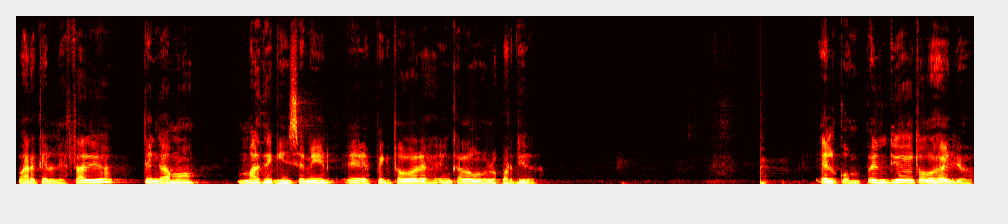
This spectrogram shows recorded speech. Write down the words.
para que en el estadio tengamos más de 15.000 eh, espectadores en cada uno de los partidos. El compendio de todos ellos.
